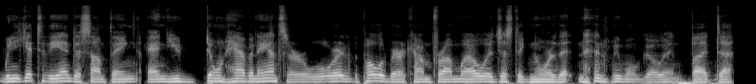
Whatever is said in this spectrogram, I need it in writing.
when you get to the end of something and you don't have an answer, well, where did the polar bear come from? Well, we'll just ignore that and we won't go in. But uh,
